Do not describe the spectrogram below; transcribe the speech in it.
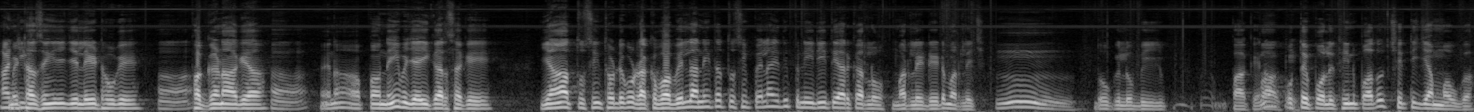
ਹਾਂਜੀ। ਮਿੱਠਾ ਸਿੰਘ ਜੀ ਜੇ ਲੇਟ ਹੋ ਗਏ ਹਾਂ। ਫੱਗਣ ਆ ਗਿਆ। ਹਾਂ ਨਾ ਆਪਾਂ ਨਹੀਂ ਬਿਜਾਈ ਕਰ ਸਕੇ ਜਾਂ ਤੁਸੀਂ ਤੁਹਾਡੇ ਕੋਲ ਰਕਬਾ ਵਿਹਲਾ ਨਹੀਂ ਤਾਂ ਤੁਸੀਂ ਪਹਿਲਾਂ ਇਹਦੀ ਪਨੀਰੀ ਤਿਆਰ ਕਰ ਲਓ ਮਰਲੇ ਡੇਢ ਮਰਲੇ 'ਚ। ਹੂੰ। 2 ਕਿਲੋ ਬੀਜ ਪਾ ਕੇ ਨਾ ਉੱਤੇ ਪੋਲੀਥੀਨ ਪਾ ਦਿਓ ਛੇਤੀ ਜੰਮ ਆਊਗਾ।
